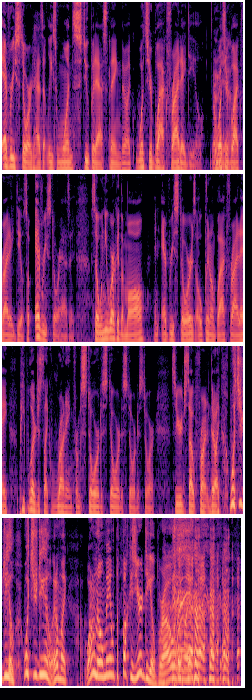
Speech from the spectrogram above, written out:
every store has at least one stupid ass thing. They're like, "What's your Black Friday deal?" or Oh, "What's your. Black Friday deal?" So every store has it. So when you work at the mall and every store is open on Black Friday, people are just like running from store to store to store to store. So you're just out front and they're like, "What's your deal? What's your deal?" And I'm like, "Well, I don't know, man. What the fuck is your deal, bro?" And, I'm like,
